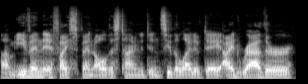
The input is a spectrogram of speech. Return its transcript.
Um, even if I spent all this time and didn't see the light of day, I'd rather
